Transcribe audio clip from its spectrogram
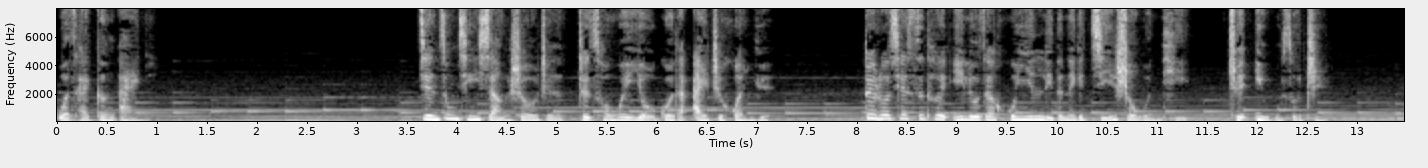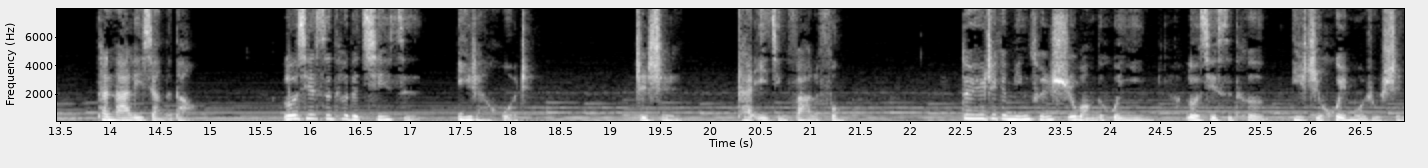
我才更爱你。简纵情享受着这从未有过的爱之欢悦，对罗切斯特遗留在婚姻里的那个棘手问题却一无所知。他哪里想得到，罗切斯特的妻子依然活着。只是，他已经发了疯。对于这个名存实亡的婚姻，罗切斯特一直讳莫如深。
